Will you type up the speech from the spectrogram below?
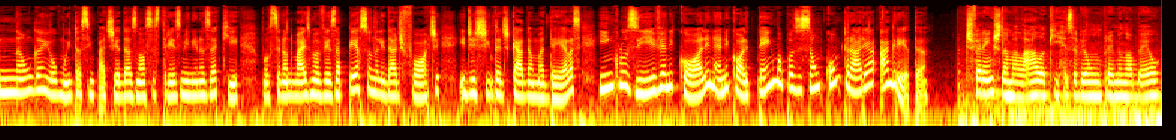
não ganhou muito a simpatia das nossas três meninas aqui, mostrando mais uma vez a personalidade forte e distinta de cada uma delas, e inclusive a Nicole, né? Nicole tem uma posição contrária à Greta. Diferente da Malala, que recebeu um prêmio Nobel,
